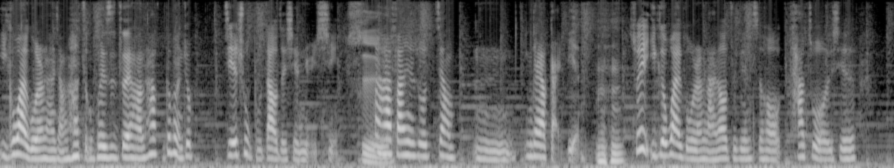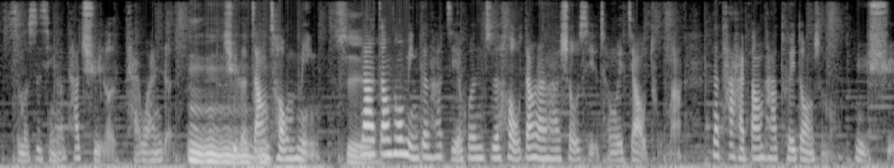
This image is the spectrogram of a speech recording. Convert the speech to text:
一个外国人来讲，他怎么会是这样？他 根本就接触不到这些女性，是，那他发现说这样，嗯，应该要改变，嗯哼，所以一个外国人来到这边之后，他做了一些。什么事情呢？他娶了台湾人，嗯嗯，娶了张聪明，是。那张聪明跟他结婚之后，当然他受洗成为教徒嘛。那他还帮他推动什么女学？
